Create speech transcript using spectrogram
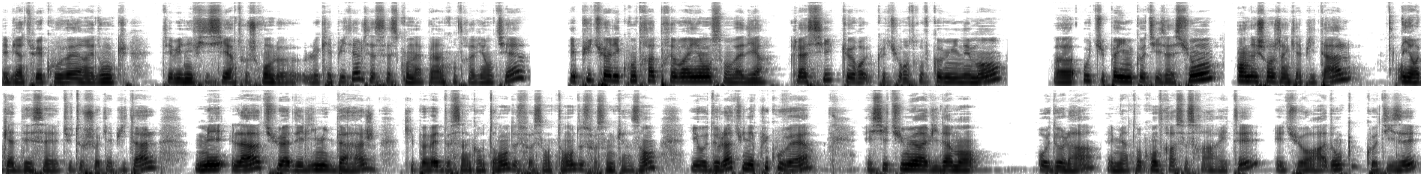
eh bien tu es couvert et donc tes bénéficiaires toucheront le, le capital, c'est ce qu'on appelle un contrat vie entière. Et puis tu as les contrats de prévoyance, on va dire, classiques que, que tu retrouves communément, euh, où tu payes une cotisation en échange d'un capital, et en cas de décès, tu touches au capital, mais là, tu as des limites d'âge qui peuvent être de 50 ans, de 60 ans, de 75 ans, et au-delà, tu n'es plus couvert. Et si tu meurs évidemment au-delà, eh bien ton contrat se sera arrêté et tu auras donc cotisé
